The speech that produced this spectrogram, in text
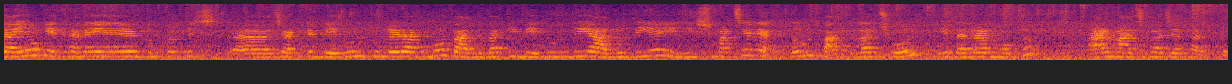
যাই হোক, এখানে দুটো চারটে বেগুন তুলে রাখব। বাদ বাকি বেগুন দিয়ে আলু দিয়ে ইলিশ মাছের একদম পাতলা ঝোল, এবেলার মতো, আর মাছ ভাজা থাকবে।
